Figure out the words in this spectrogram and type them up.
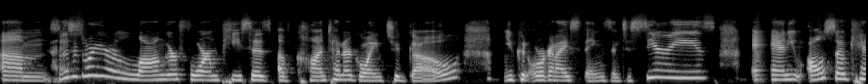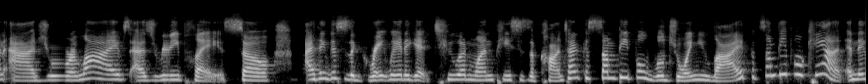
Um, so this is where your longer form pieces of content are going to go. You can organize things into series and you also can add your lives as replays. So I think this is a great way to get two and one pieces of content because some people will join you live, but some people can't and they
